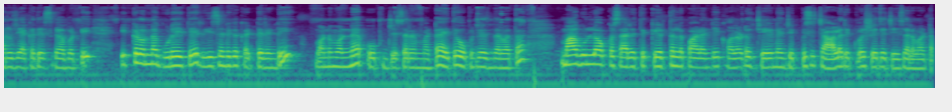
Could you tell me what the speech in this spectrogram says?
ఆ రోజు ఏకదేశి కాబట్టి ఇక్కడ ఉన్న గుడి అయితే రీసెంట్గా కట్టారండి. మొన్న మొన్నే ఓపెన్ చేశారనమాట అయితే ఓపెన్ చేసిన తర్వాత మా గుళ్ళో ఒక్కసారి అయితే కీర్తనలు పాడండి కోలాటం చేయండి అని చెప్పేసి చాలా రిక్వెస్ట్ అయితే చేశారనమాట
